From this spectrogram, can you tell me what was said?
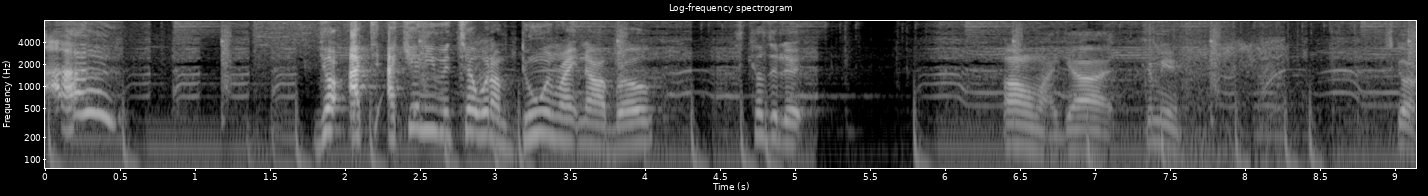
Ah. Yo, I, I can't even tell what I'm doing right now, bro. It's because of the... Oh, my God. Come here. Let's go.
